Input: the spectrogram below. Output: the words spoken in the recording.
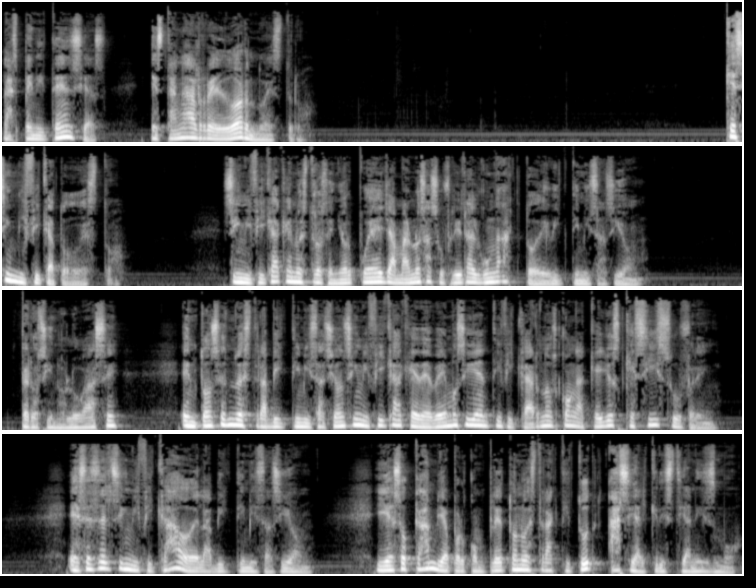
las penitencias están alrededor nuestro. ¿Qué significa todo esto? Significa que nuestro Señor puede llamarnos a sufrir algún acto de victimización. Pero si no lo hace, entonces nuestra victimización significa que debemos identificarnos con aquellos que sí sufren. Ese es el significado de la victimización, y eso cambia por completo nuestra actitud hacia el cristianismo.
